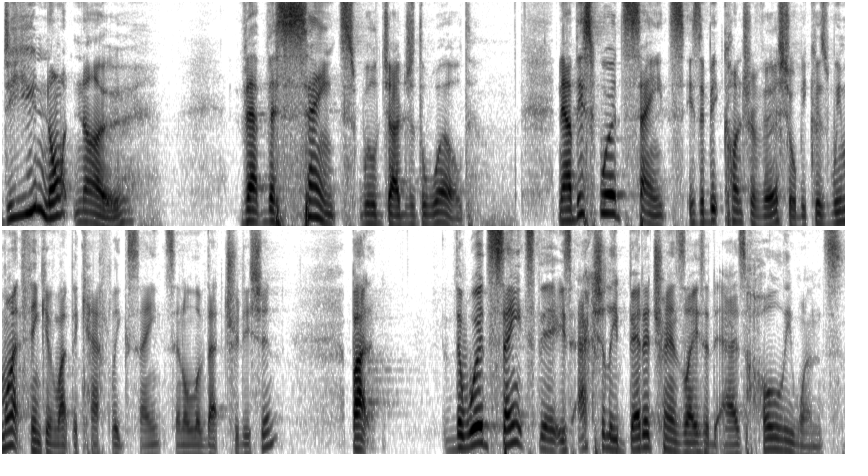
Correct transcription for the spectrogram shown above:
Do you not know that the saints will judge the world? Now, this word saints is a bit controversial because we might think of like the Catholic saints and all of that tradition. But the word saints there is actually better translated as holy ones,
